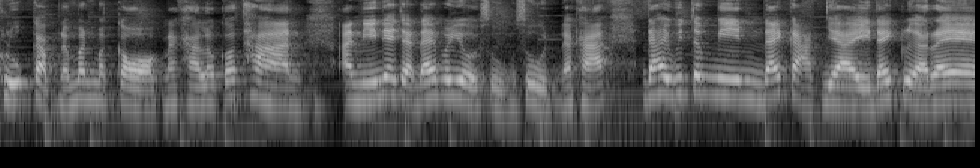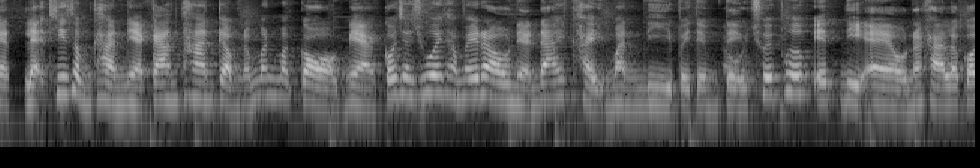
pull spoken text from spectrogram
คลุกกับน้ำมันมะกอกนะคะ แล้วก็ทาน อันนี้เนี่ยจะได้ประโยชน์สูงสุดนะคะ ได้วิตามิน ได้กากใยได้เกลือแร่และที่สำคัญเนี่ยการทานกับน้ำมันมะกอกเนี่ยก็จะช่วยทำให้เราเนี่ยได้ไขมันดีไปเต็มๆช่วยเพิ่ม HDL นะคะ แล้วก็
